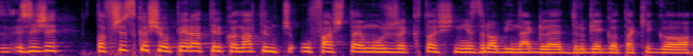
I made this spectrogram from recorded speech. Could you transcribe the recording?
w sensie to wszystko się opiera tylko na tym, czy ufasz temu, że ktoś nie zrobi nagle drugiego takiego,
